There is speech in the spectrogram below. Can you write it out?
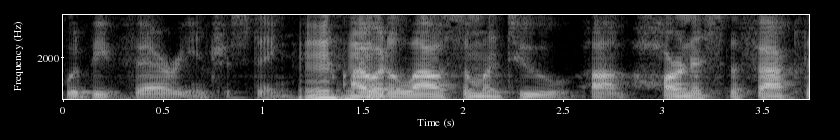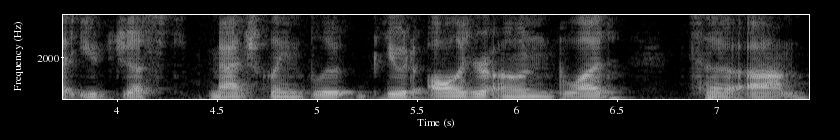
would be very interesting. Mm-hmm. I would allow someone to um, harness the fact that you just magically imbu- imbued all your own blood to um,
